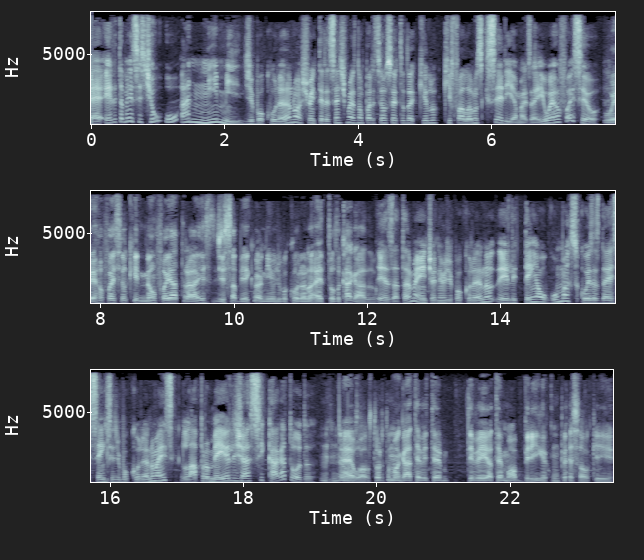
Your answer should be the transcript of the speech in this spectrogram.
É, ele também assistiu o anime de Bokurano, achou interessante, mas não pareceu ser tudo aquilo que falamos que seria. Mas aí o erro foi seu. O erro foi ser o que não foi atrás de saber que o anime de Bokurano é todo cagado. Exatamente, o anime de Bokurano, ele tem algumas coisas da essência de Bokurano, mas lá pro meio ele já se caga todo. Uhum. Então- É, o autor do mangá teve, ter, teve até maior briga com o pessoal que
